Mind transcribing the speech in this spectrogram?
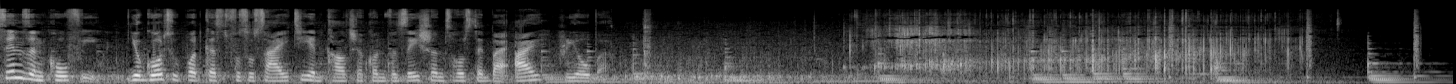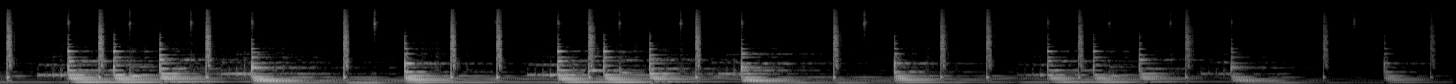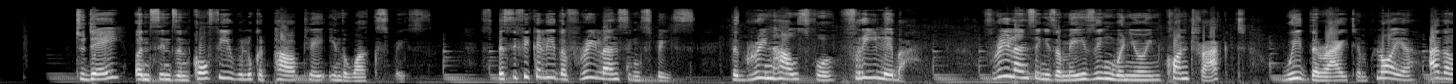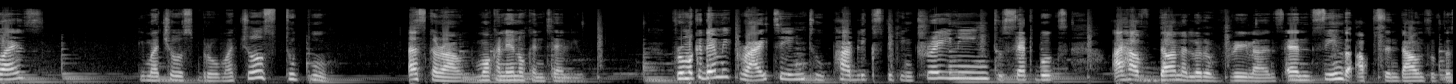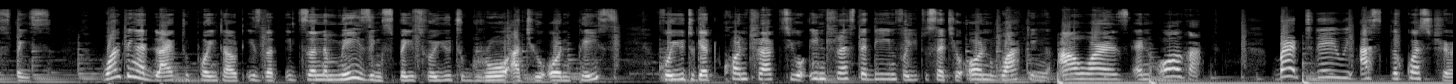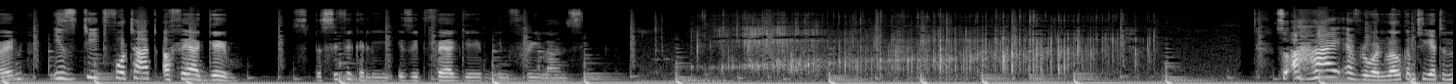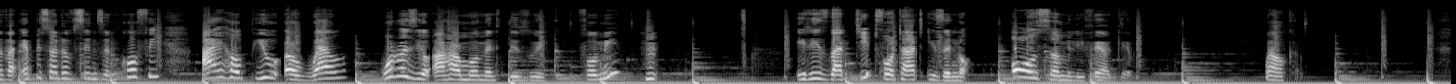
Sins and Coffee, your go to podcast for society and culture conversations hosted by I, Rioba. Today on Sins and Coffee, we look at power play in the workspace, specifically the freelancing space, the greenhouse for free labor. Freelancing is amazing when you're in contract with the right employer. Otherwise, the machos, bro, machos tupu. Ask around, Mwakaneno can tell you. From academic writing to public speaking training to set books, I have done a lot of freelance and seen the ups and downs of the space. One thing I'd like to point out is that it's an amazing space for you to grow at your own pace, for you to get contracts you're interested in, for you to set your own working hours and all that. But today we ask the question, is tit for tat a fair game? Specifically, is it fair game in freelancing? So, uh, hi everyone, welcome to yet another episode of Sins and Coffee. I hope you are well. What was your aha moment this week? For me, hmm, it is that tit for tat is an awesomely fair game. Welcome.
